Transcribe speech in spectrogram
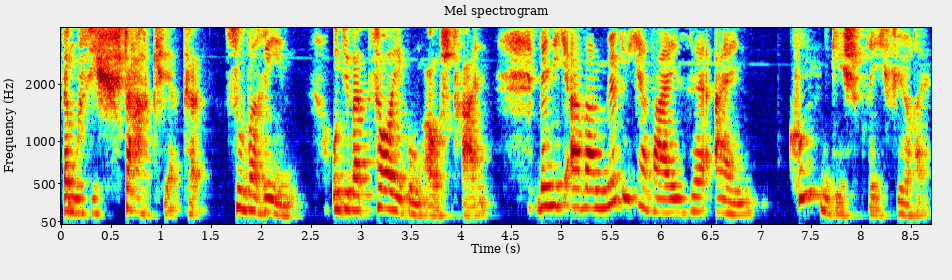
dann muss ich stark wirken, souverän und Überzeugung ausstrahlen. Wenn ich aber möglicherweise ein Kundengespräch führe,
